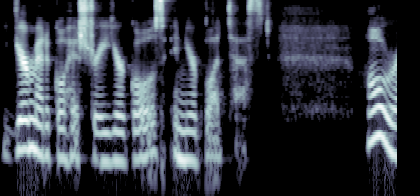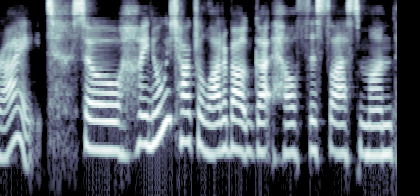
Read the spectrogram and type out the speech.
your medical history, your goals, and your blood test. All right. So I know we talked a lot about gut health this last month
